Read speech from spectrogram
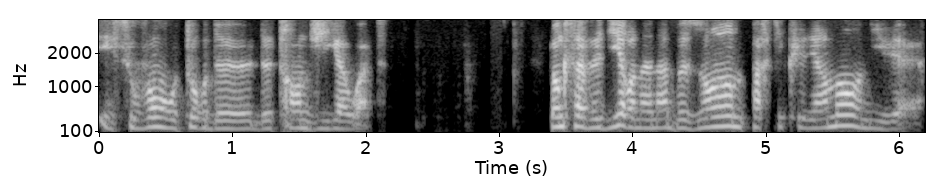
est souvent autour de, 30 gigawatts. Donc ça veut dire qu'on en a besoin particulièrement en hiver.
